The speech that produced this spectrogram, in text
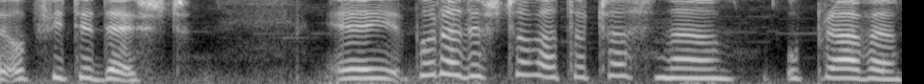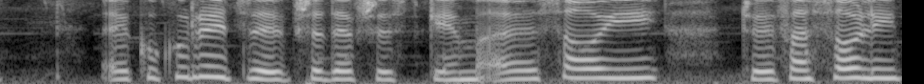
e, obfity deszcz. E, pora deszczowa to czas na uprawę kukurydzy przede wszystkim, soi czy fasoli,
